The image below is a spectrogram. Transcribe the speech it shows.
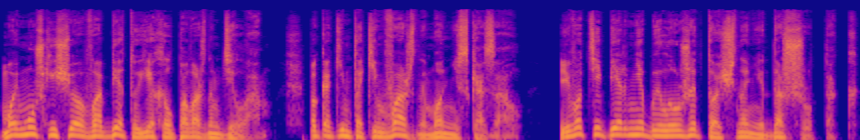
Мой муж еще в обед уехал по важным делам. По каким таким важным он не сказал. И вот теперь мне было уже точно не до шуток.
